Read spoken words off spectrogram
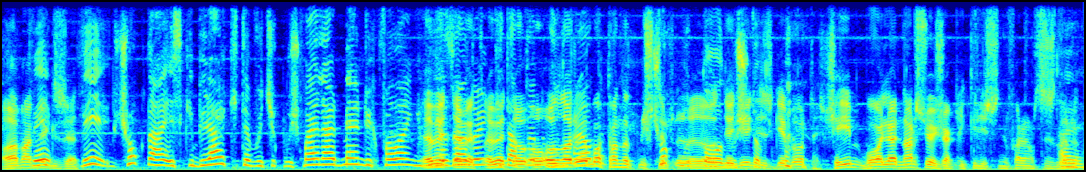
Aman ve, ne güzel. Ve çok daha eski birer kitabı çıkmış. Bernard Menrick falan gibi Evet yazarların evet evet kitaplarını o- onları bulup hep tanıtmıştır. Çok mutlu Ee, olmuştum. Dediğiniz gibi o şeyin Boğala Narsiyojak ikilisini Fransızların.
